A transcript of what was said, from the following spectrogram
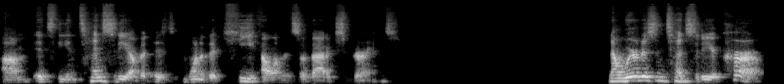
um, it's the intensity of it is one of the key elements of that experience. Now, where does intensity occur?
